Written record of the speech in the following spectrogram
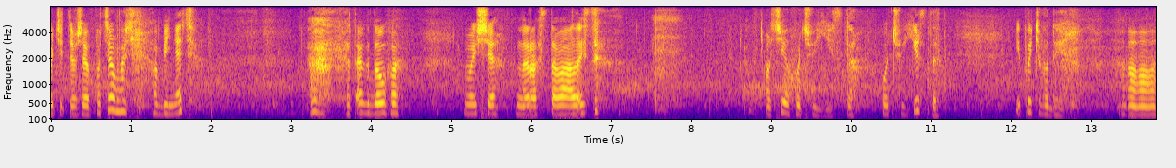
Хочеться вже поцьомити, обійняти. Так довго ми ще не розставались. А ще я хочу їсти. Хочу їсти і пити води. А,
